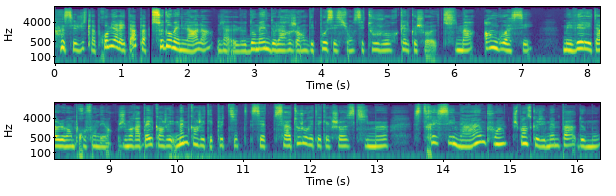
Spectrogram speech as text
c'est juste la première étape. Ce domaine-là, là, le domaine de l'argent, des possessions, c'est toujours quelque chose qui m'a angoissée, mais véritablement profondément. Je me rappelle, quand même quand j'étais petite, ça a toujours été quelque chose qui me stressait, mais à un point, je pense que j'ai même pas de mots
